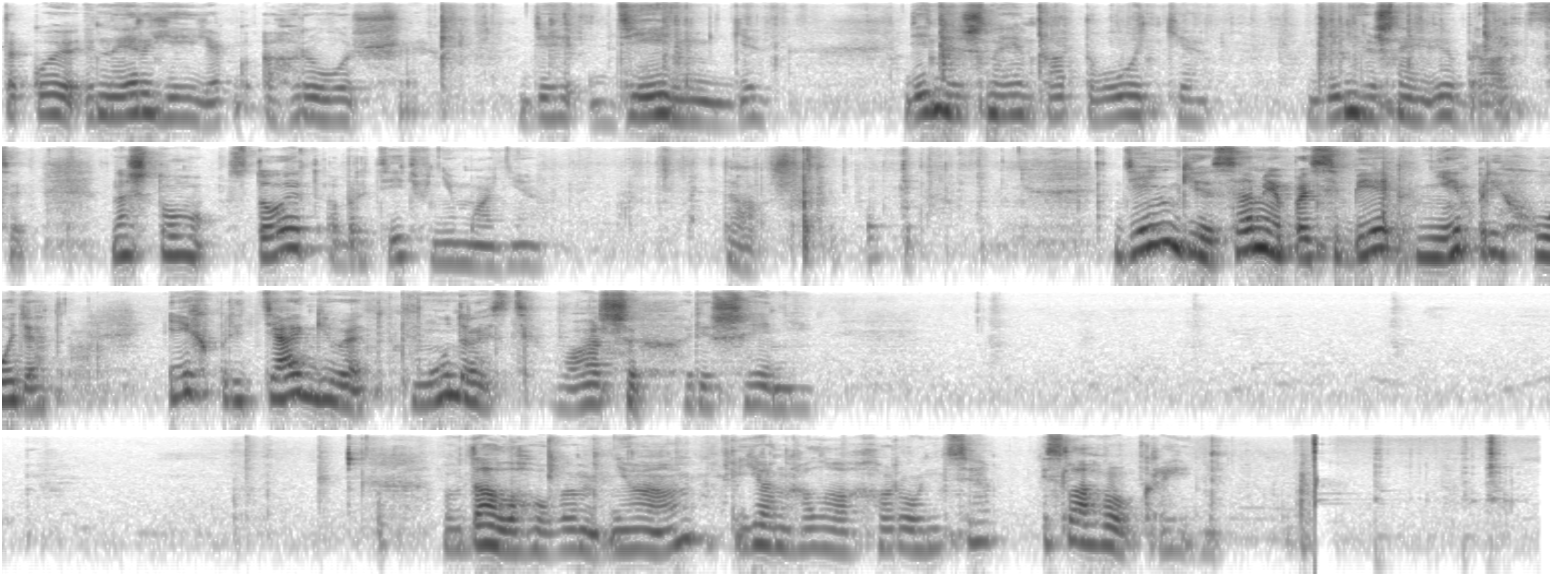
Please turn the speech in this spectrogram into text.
такої енергії, як гроші, де- деньги, денежные потоки, денежные вибрации. На что стоит обратить внимание? Так. Деньги сами по себе не приходят. Их притягивает мудрость ваших решений. Вдалого вам дня, Янгала охоронця і слава Україні!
